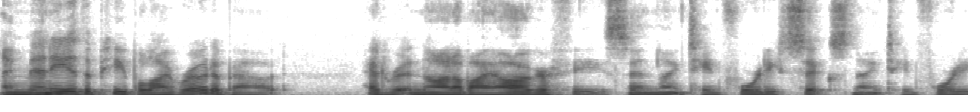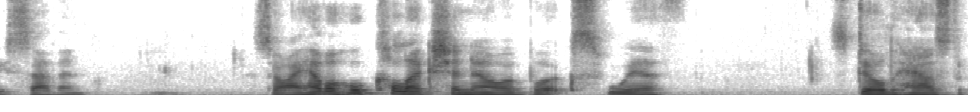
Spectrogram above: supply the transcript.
And many of the people I wrote about had written autobiographies in 1946, 1947. So I have a whole collection now of books with still has the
